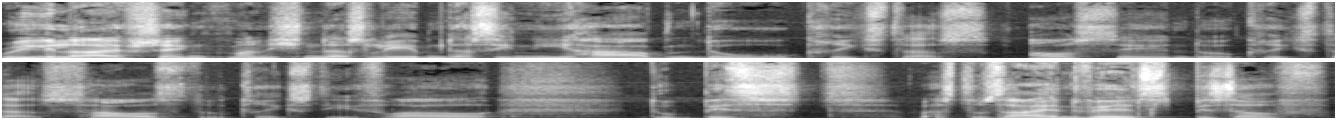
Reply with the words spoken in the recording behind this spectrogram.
Real Life schenkt manchen das Leben, das sie nie haben. Du kriegst das Aussehen, du kriegst das Haus, du kriegst die Frau, du bist, was du sein willst, bis auf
